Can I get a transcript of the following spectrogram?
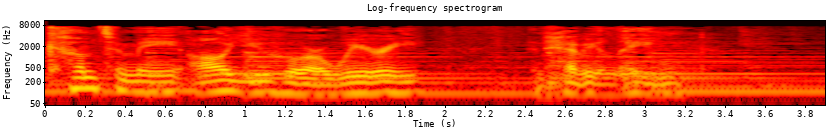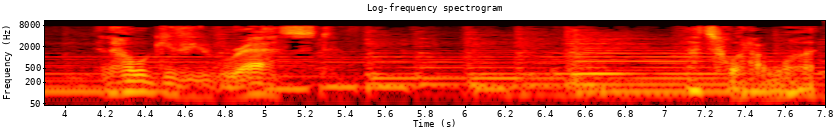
Come to me, all you who are weary and heavy laden, and I will give you rest. That's what I want.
